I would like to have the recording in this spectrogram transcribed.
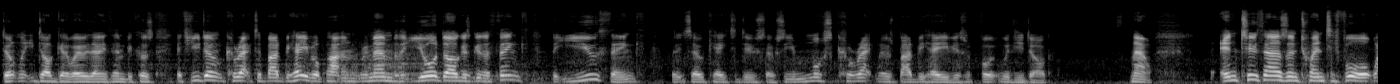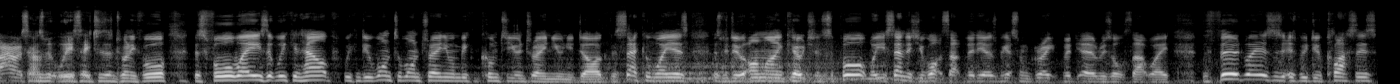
don't let your dog get away with anything because if you don't correct a bad behavior, behavioral pattern, remember that your dog is going to think that you think that it's okay to do so. So you must correct those bad behaviors with your dog. Now, in 2024 wow it sounds a bit weird to say 2024 there's four ways that we can help. We can do one-to-one -one training when we can come to you and train you and your dog. The second way is as we do online coaching support where you send us your whatsapp videos. We get some great uh, results that way. The third way is, is we do classes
